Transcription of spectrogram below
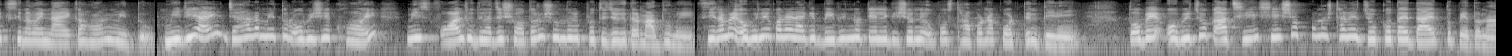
এক সিনেমায় নায়িকা হন মিতু। মিডিয়ায় যাহারা মিতুর অভিষেক হয়, মিস ওয়ার্ল্ড দুই হাজার সতেরো সুন্দরী প্রতিযোগিতার মাধ্যমে সিনেমায় অভিনয় করার আগে বিভিন্ন টেলিভিশনে উপস্থাপনা করতেন তিনি। তবে অভিযোগ আছে, সেসব অনুষ্ঠানের যোগ্যতায় দায়িত্ব পেত না,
